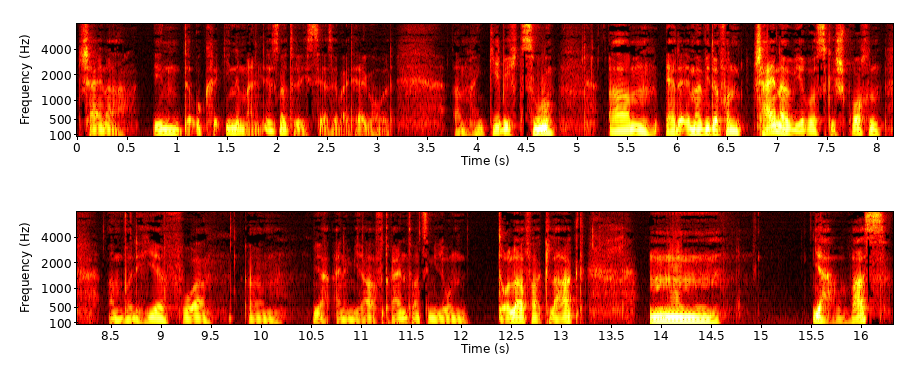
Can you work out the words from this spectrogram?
China in der Ukraine meint. Ist natürlich sehr, sehr weit hergeholt. Ähm, gebe ich zu. Ähm, er hat immer wieder von China-Virus gesprochen, ähm, wurde hier vor ähm, ja, einem Jahr auf 23 Millionen Dollar verklagt. Mm, ja, was,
